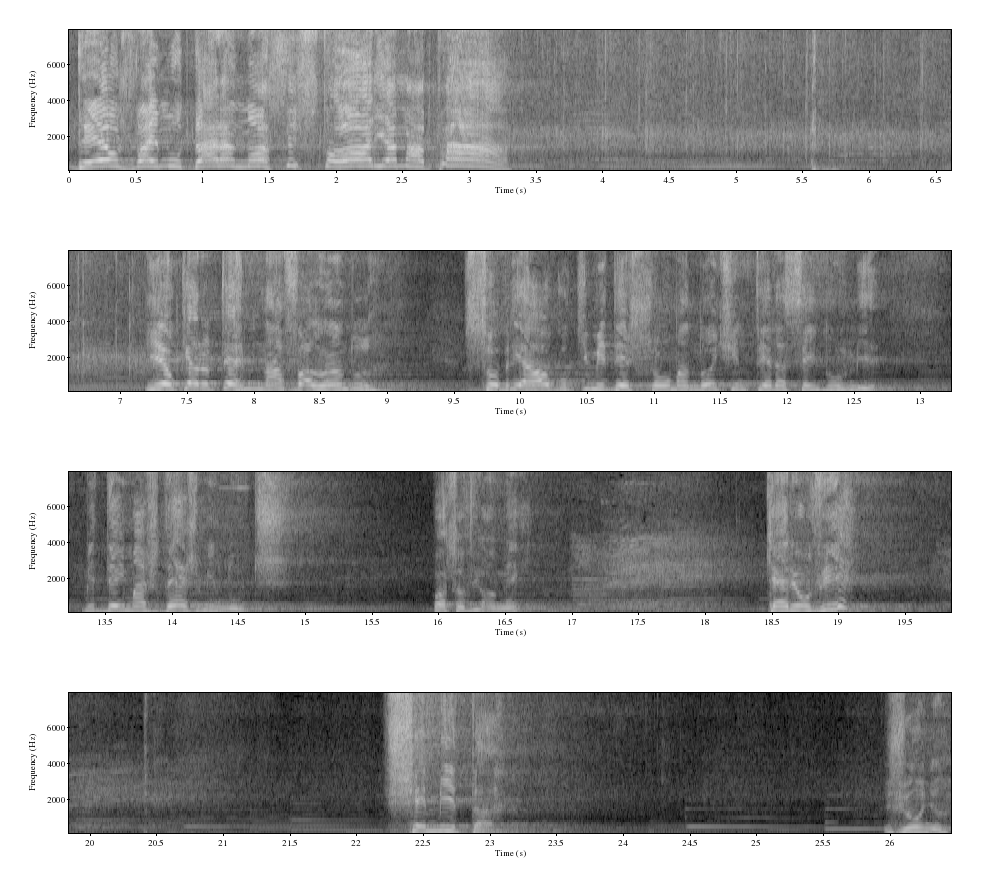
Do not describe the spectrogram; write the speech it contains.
Deus vai mudar a nossa história, Mapá. E eu quero terminar falando sobre algo que me deixou uma noite inteira sem dormir. Me dei mais dez minutos. Posso ouvir um amém? amém. Querem ouvir? Shemita. Júnior,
